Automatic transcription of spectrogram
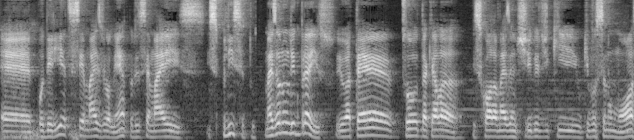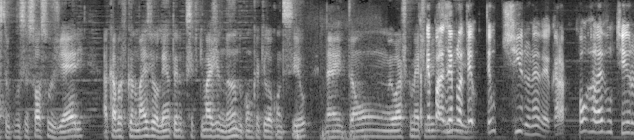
é, poderia ser mais violento, poderia ser mais explícito, mas eu não ligo para isso. Eu até sou daquela escola mais antiga de que o que você não mostra, o que você só sugere, acaba ficando mais violento ainda porque você fica imaginando como que aquilo aconteceu, né? Então eu acho que o Matt é porque, por exemplo, ele... tem, tem, um tiro, né, velho? O cara, porra, leva um tiro,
